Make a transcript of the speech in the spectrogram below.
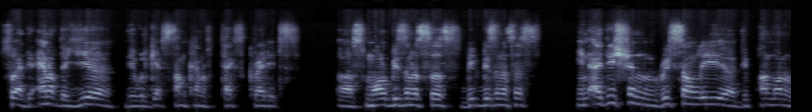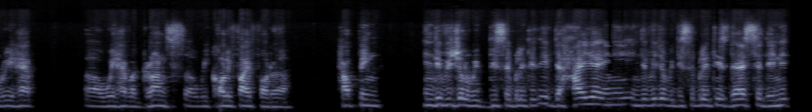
So at the end of the year, they will get some kind of tax credits. Uh, small businesses, big businesses. In addition, recently, uh, Department of Rehab, uh, we have a grants, uh, we qualify for the helping individual with disabilities. If they hire any individual with disabilities, they say they need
